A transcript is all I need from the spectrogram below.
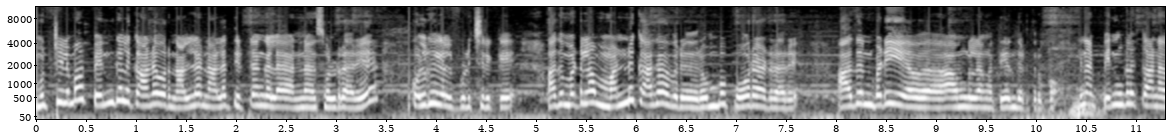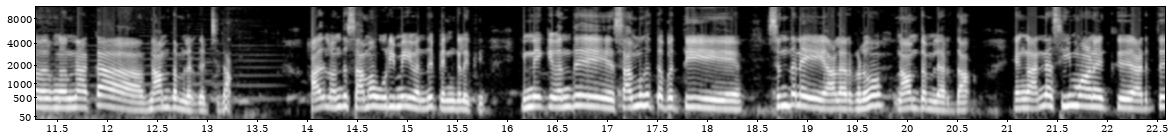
முற்றிலுமாக பெண்களுக்கான ஒரு நல்ல நல திட்டங்களை அண்ணன் சொல்கிறாரு கொள்கைகள் பிடிச்சிருக்கு. அது மட்டும் இல்லாமல் மண்ணுக்காக அவர் ரொம்ப போராடுறாரு. அதன்படி அவங்கள நாங்கள் தேர்ந்தெடுத்திருக்கோம். ஏன்னா பெண்களுக்கானவங்கனாக்கா நாம் தமிழர் கட்சி தான். அதில் வந்து சம உரிமை வந்து பெண்களுக்கு. இன்றைக்கி வந்து சமூகத்தை பற்றி சிந்தனையாளர்களும் நாம் தமிழர் தான். எங்கள் அண்ணன் சீமானுக்கு அடுத்து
